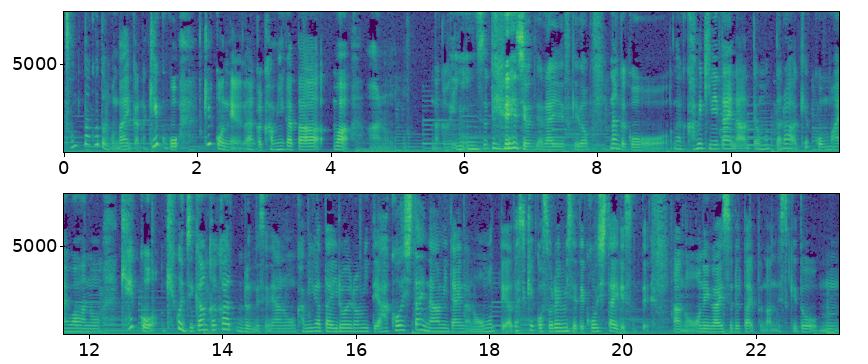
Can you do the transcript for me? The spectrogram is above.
そんなこともないかな。結構こう結構ねなんか髪型はあのなんかインスピレーションじゃないですけどなんかこうなんか髪切りたいなって思ったら結構前はあの結構結構時間かかるんですよね。あの髪型いろいろ見てあこうしたいなみたいなのを思って私結構それ見せてこうしたいですってあのお願いするタイプなんですけど、うん、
